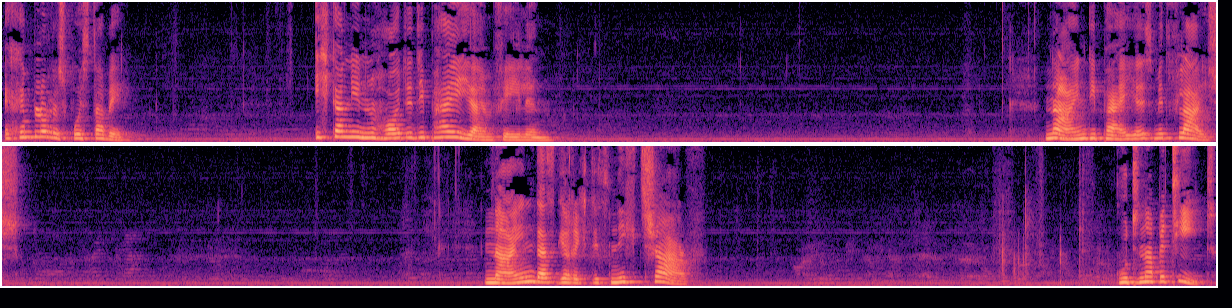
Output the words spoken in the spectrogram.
Ejemplo Respuesta B. Ich kann Ihnen heute die Paella empfehlen. Nein, die Paella ist mit Fleisch. Nein, das Gericht ist nicht scharf. Guten Appetit.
